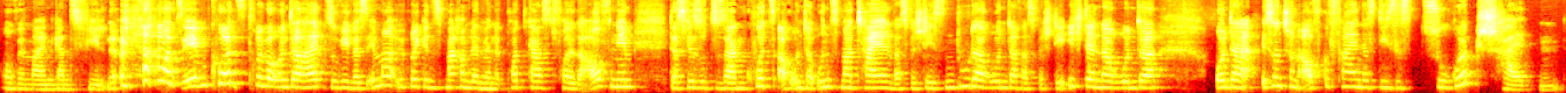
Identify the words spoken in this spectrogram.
Oh, wir meinen ganz viel. Ne? Haben uns eben kurz drüber unterhalten, so wie wir es immer übrigens machen, wenn wir eine Podcast-Folge aufnehmen, dass wir sozusagen kurz auch unter uns mal teilen, was verstehst denn du darunter, was verstehe ich denn darunter? Und da ist uns schon aufgefallen, dass dieses Zurückschalten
